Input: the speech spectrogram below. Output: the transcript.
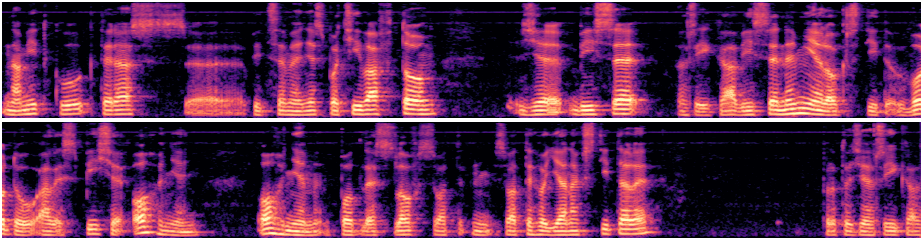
namítku, která víceméně spočívá v tom, že by se, říká, by se nemělo křtít vodou, ale spíše ohněň, ohněm podle slov svatého Jana Křtitele, protože říká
